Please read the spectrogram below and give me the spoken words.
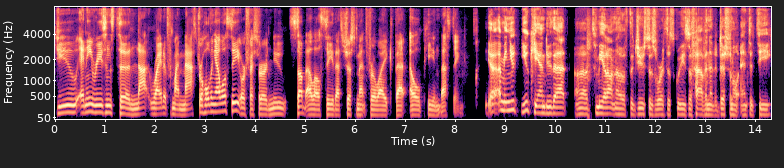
Do you any reasons to not write it for my master holding llc or should i start a new sub llc that's just meant for like that lp investing Yeah, I mean, you you can do that. Uh, to me, I don't know if the juice is worth the squeeze of having an additional entity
